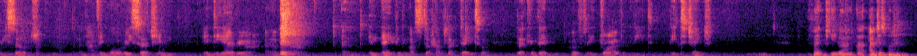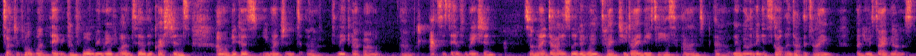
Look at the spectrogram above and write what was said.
research and having more research in, in the area um, and enabling us to have that data that can then hopefully drive and lead lead to change. Thank you, Dan. I just want to touch upon one thing before we move on to the questions, um, because you mentioned, um, Talika, about um, access to information. So my dad is living with type 2 diabetes, and uh, we were living in Scotland at the time when he was diagnosed.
